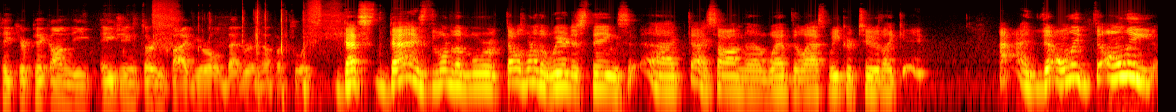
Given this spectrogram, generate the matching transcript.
take your pick on the aging 35 year old veteran of a choice. That's that is one of the more that was one of the weirdest things uh, I saw on the web the last week or two. Like, I, the only the only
